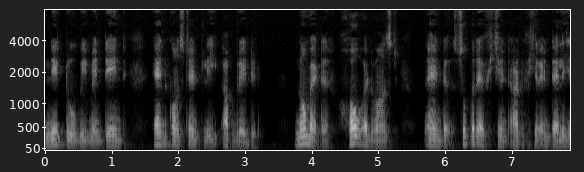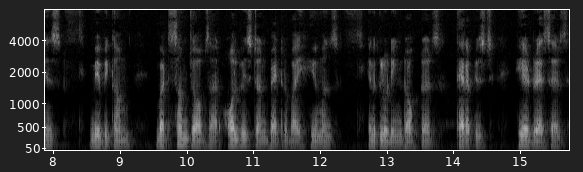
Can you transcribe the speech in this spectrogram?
need to be maintained and constantly upgraded. No matter how advanced and super efficient artificial intelligence may become, but some jobs are always done better by humans, including doctors, therapists, hairdressers,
